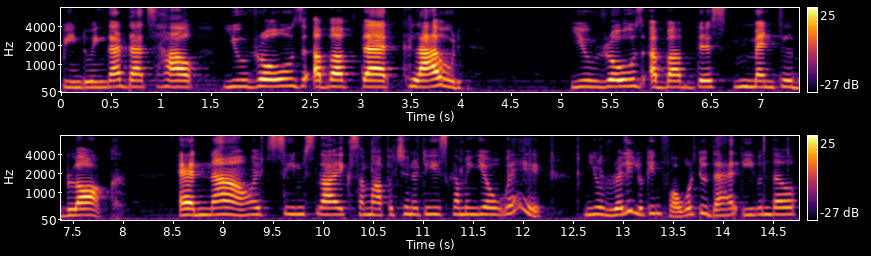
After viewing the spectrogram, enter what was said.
been doing that. That's how you rose above that cloud. You rose above this mental block. And now it seems like some opportunity is coming your way. You're really looking forward to that, even though,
